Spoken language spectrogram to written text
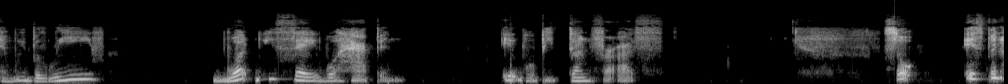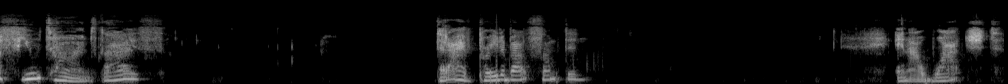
and we believe what we say will happen, it will be done for us. So it's been a few times, guys, that I have prayed about something and I watched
